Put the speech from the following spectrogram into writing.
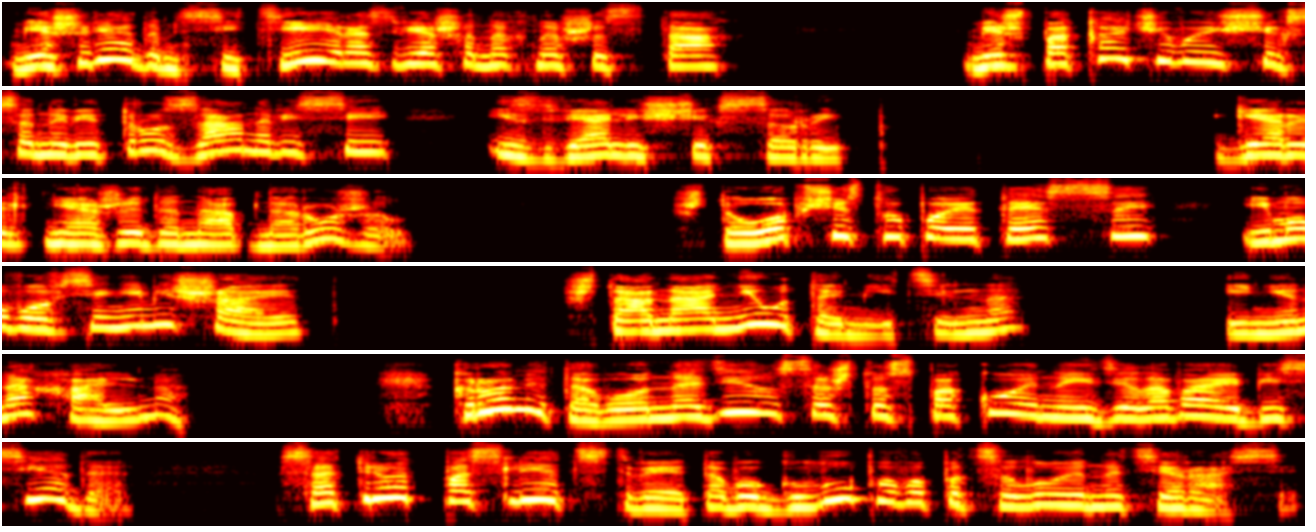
меж рядом сетей, развешанных на шестах, меж покачивающихся на ветру занавесей из вялящихся рыб. Геральт неожиданно обнаружил, что общество поэтессы ему вовсе не мешает, что она неутомительна и не нахальна. Кроме того, он надеялся, что спокойная и деловая беседа сотрет последствия того глупого поцелуя на террасе.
